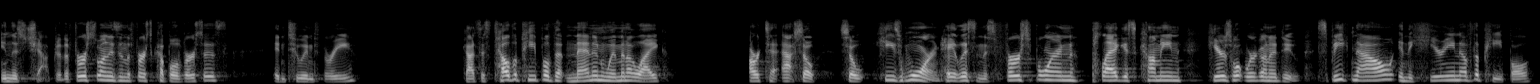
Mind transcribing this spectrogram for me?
in this chapter. The first one is in the first couple of verses, in two and three. God says, Tell the people that men and women alike are to ask. So, so he's warned hey, listen, this firstborn plague is coming. Here's what we're going to do speak now in the hearing of the people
